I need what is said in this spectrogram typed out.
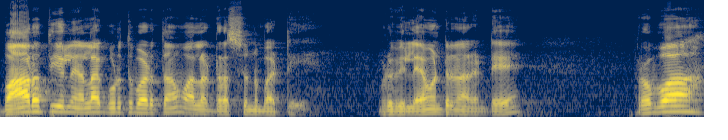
భారతీయులను ఎలా గుర్తుపడతాం? వాళ్ళ డ్రెస్సును బట్టి. ఇప్పుడు వీళ్ళు ఏమంటున్నారంటే ప్రభా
